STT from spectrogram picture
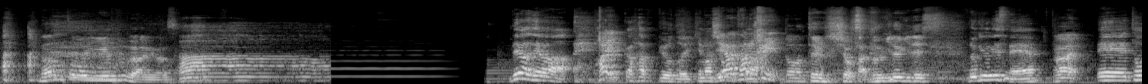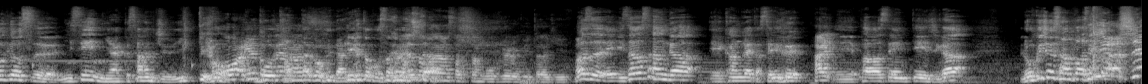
なんとも言えん部分あります。あー。ではでははい。結果発表といきまいしょうか。や楽しみ。どうなってるんでしょうか。ドキドキですドキドキですね。はい。えー、投票数2231票。おありがとうございます。たった5分でありがとうございましありがとうございたます。たくさんご協力いただきまず、えー伊沢さんが、えー考えたセリフ、はい。えーパーセンテージが63%よっしゃ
